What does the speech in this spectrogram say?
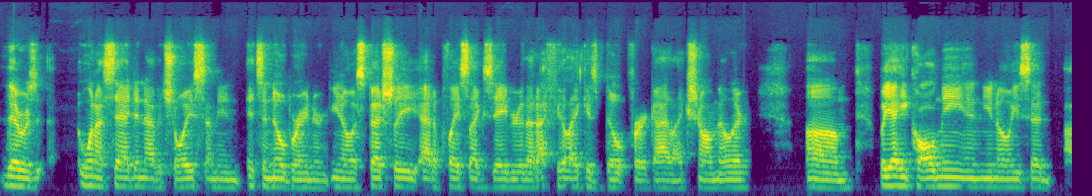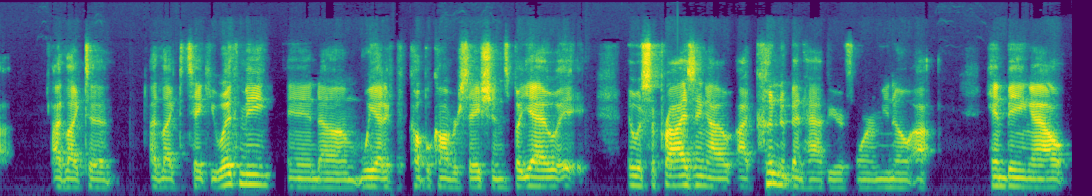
there was when I say I didn't have a choice, I mean it's a no brainer, you know, especially at a place like Xavier that I feel like is built for a guy like Sean Miller. Um, but yeah, he called me and you know he said I'd like to I'd like to take you with me, and um, we had a couple conversations. But yeah, it, it was surprising. I, I couldn't have been happier for him. You know, I, him being out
